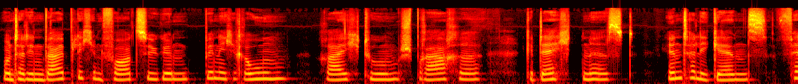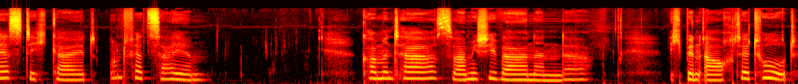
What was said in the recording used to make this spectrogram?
Unter den weiblichen Vorzügen bin ich Ruhm, Reichtum, Sprache, Gedächtnis, Intelligenz, Festigkeit und Verzeihen. Kommentar Swami Shivananda ich bin auch der Tod,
